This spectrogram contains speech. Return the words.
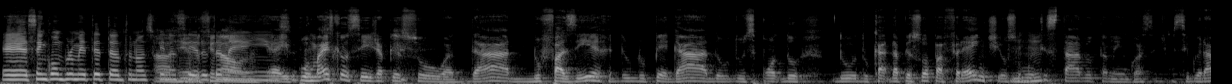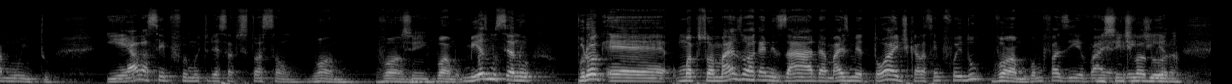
eh, sem comprometer tanto o nosso financeiro final, também. É, e isso. por mais que eu seja a pessoa da, do fazer, do, do pegar, do, do, do, do- da pessoa pra frente, eu sou Uhum. muito estável também. Eu gosto de me segurar muito. E ela sempre foi muito dessa situação. Vamos, vamos, Sim. vamos. Mesmo sendo pro- é, uma pessoa mais organizada, mais metódica, ela sempre foi do vamos, vamos fazer, vai. Incentivadora. acredita.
